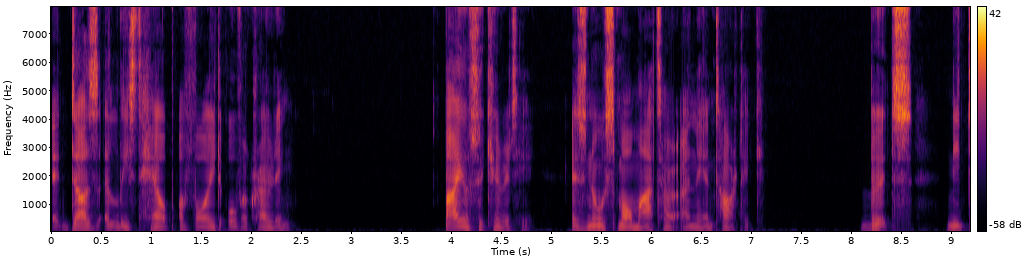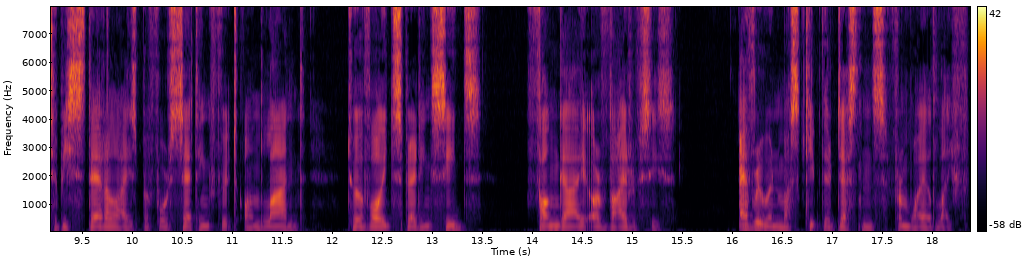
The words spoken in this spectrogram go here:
it does at least help avoid overcrowding. Biosecurity is no small matter in the Antarctic. Boots need to be sterilised before setting foot on land to avoid spreading seeds, fungi, or viruses. Everyone must keep their distance from wildlife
